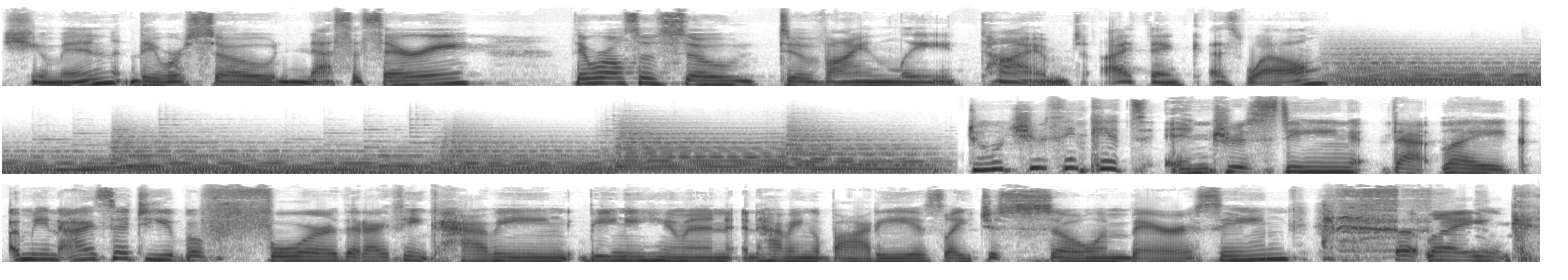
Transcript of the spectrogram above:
human. They were so necessary. They were also so divinely timed, I think, as well. Don't you think it's interesting that, like, I mean, I said to you before that I think having, being a human and having a body is like just so embarrassing. but like,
